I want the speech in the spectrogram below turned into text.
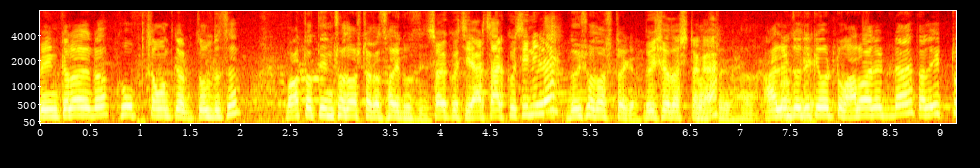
পিঙ্ক কালার এটা খুব চমৎকার চলতেছে। মাত্র তিনশো দশ টাকা ছয় কুচি। ছয় কুচি আর চার কুচি নিলে? দুইশো দশ টাকা। দুইশো দশ টাকা। হ্যাঁ। আইলেট যদি কেউ একটু ভালো আইলেট নেয় তাহলে একটু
